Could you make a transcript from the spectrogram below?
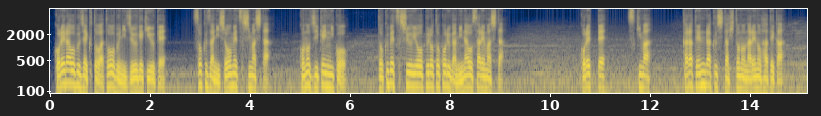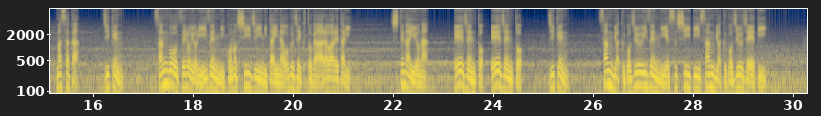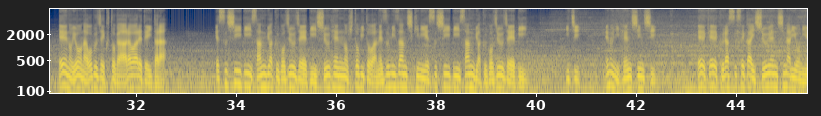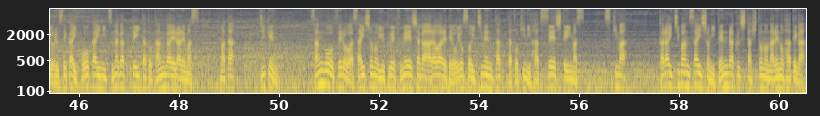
これらオブジェクトは頭部に銃撃受け、即座に消滅しました。この事件以降、特別収容プロトコルが見直されました。これって、隙間から転落した人の慣れの果てか、まさか、事件、350より以前にこの CG みたいなオブジェクトが現れたり、してないよな。エージェント、エージェント、事件、350以前に SCP-350JP、A のようなオブジェクトが現れていたら、SCP-350JP 周辺の人々はネズミ山式に SCP-350JP、1、N に変身し、AK クラス世界終焉シナリオによる世界崩壊につながっていたと考えられます。また、事件350は最初の行方不明者が現れておよそ1年経った時に発生しています。隙間から一番最初に転落した人の慣れの果てが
